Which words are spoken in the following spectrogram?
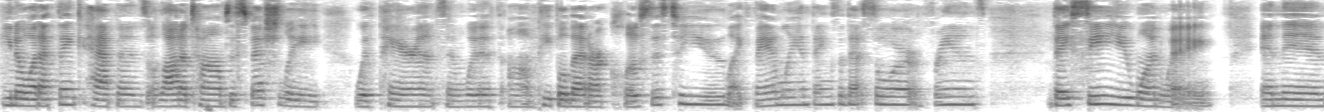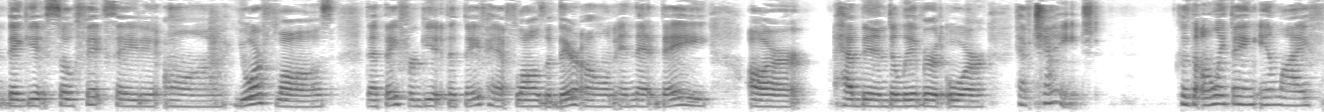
you know what? I think happens a lot of times, especially with parents and with um, people that are closest to you, like family and things of that sort, friends, they see you one way and then they get so fixated on your flaws that they forget that they've had flaws of their own and that they are have been delivered or have changed. Because the only thing in life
